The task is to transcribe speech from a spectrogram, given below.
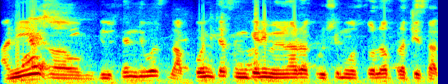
आणि दिवसेंदिवस लाखोंच्या संख्येने मिळणारा कृषी महोत्सवाला प्रतिसाद.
